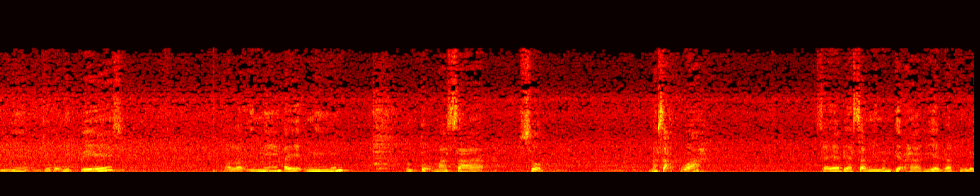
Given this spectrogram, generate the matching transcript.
Ini jeruk nipis. Kalau ini kayak ini untuk masak sup, masak kuah. Saya biasa minum tiap hari ada gulai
